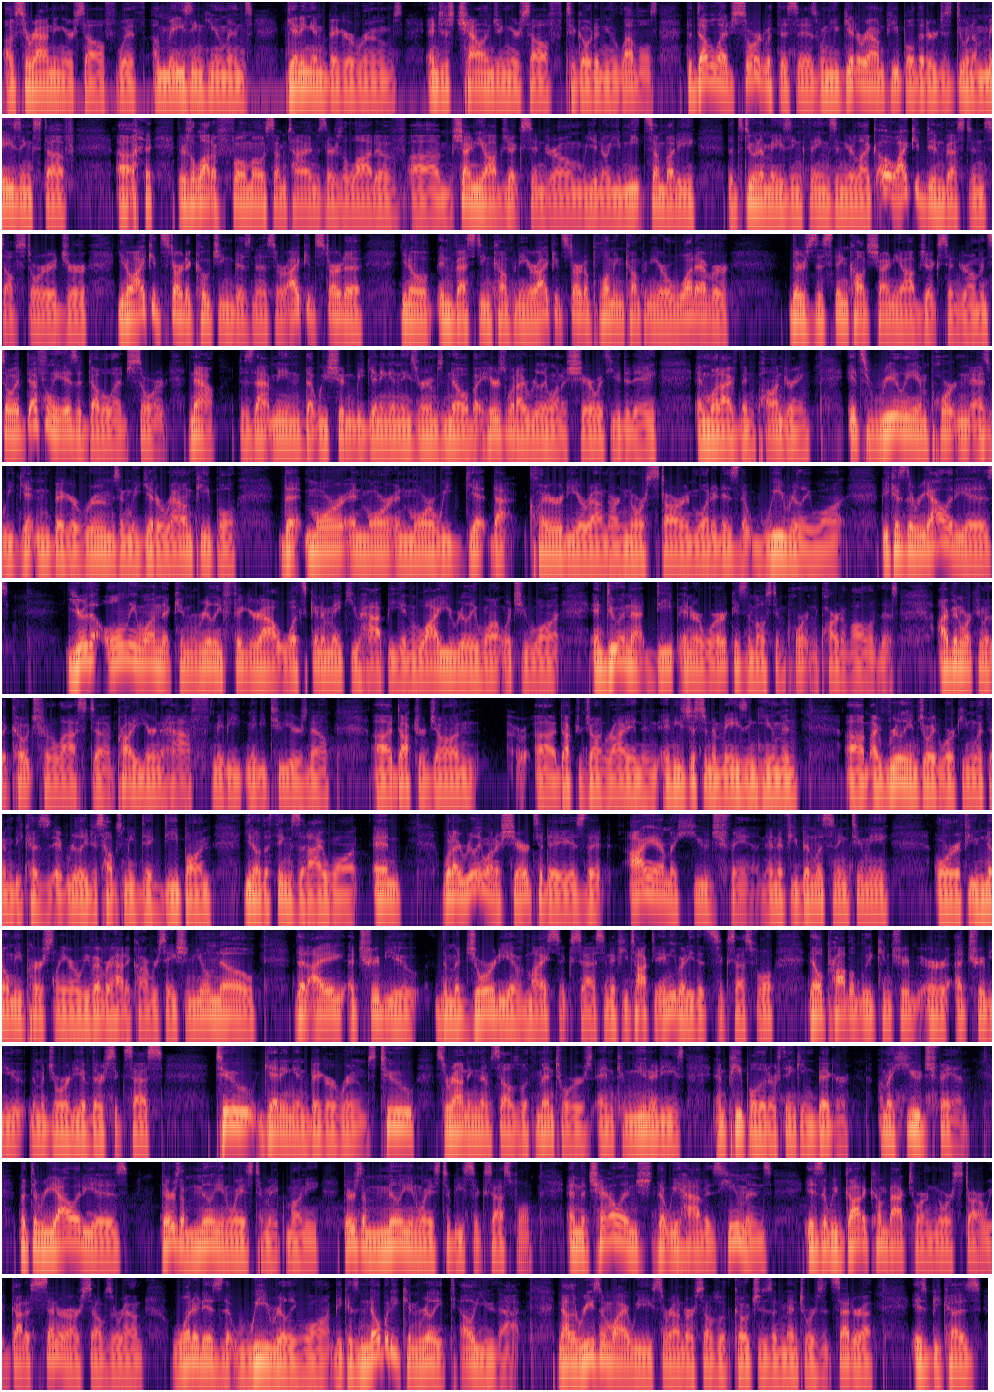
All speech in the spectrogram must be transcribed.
of surrounding yourself with amazing humans, getting in bigger rooms, and just challenging yourself to go to new levels. The double edged sword with this is when you get around people that are just doing amazing stuff. Uh, there's a lot of FOMO sometimes. There's a lot of um, shiny object syndrome. You know, you meet somebody that's doing amazing things, and you're like, oh, I could invest in self storage, or you know, I could start a coaching business, or I could start a you know investing company, or I could start a plumbing company, or whatever there's this thing called shiny object syndrome. And so it definitely is a double edged sword. Now, does that mean that we shouldn't be getting in these rooms? No, but here's what I really want to share with you today and what I've been pondering. It's really important as we get in bigger rooms and we get around people that more and more and more we get that clarity around our North Star and what it is that we really want. Because the reality is, you're the only one that can really figure out what's going to make you happy and why you really want what you want. And doing that deep inner work is the most important part of all of this. I've been working with a coach for the last uh, probably year and a half, maybe maybe two years now, uh, Dr. John, uh, Dr. John Ryan, and, and he's just an amazing human. Um, I've really enjoyed working with him because it really just helps me dig deep on you know the things that I want. And what I really want to share today is that I am a huge fan. And if you've been listening to me or if you know me personally or we've ever had a conversation, you'll know that I attribute the majority of my success. And if you talk to anybody that's successful, they'll probably contribute or attribute the majority of their success to getting in bigger rooms, to surrounding themselves with mentors and communities and people that are thinking bigger. I'm a huge fan. But the reality is, there's a million ways to make money. There's a million ways to be successful. And the challenge that we have as humans is that we've got to come back to our North Star. We've got to center ourselves around what it is that we really want because nobody can really tell you that. Now, the reason why we surround ourselves with coaches and mentors, et cetera, is because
